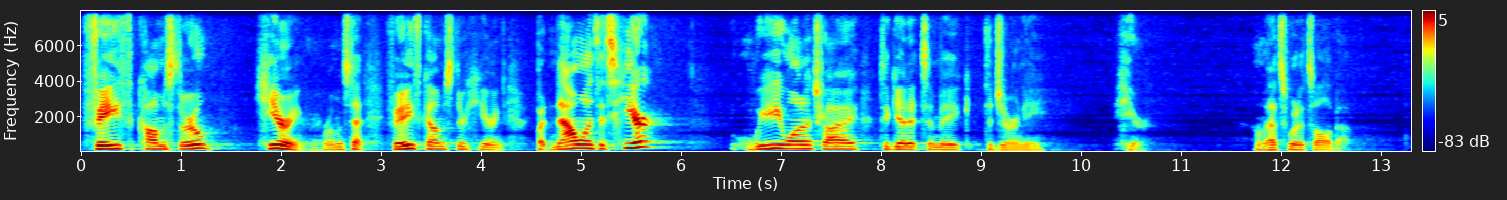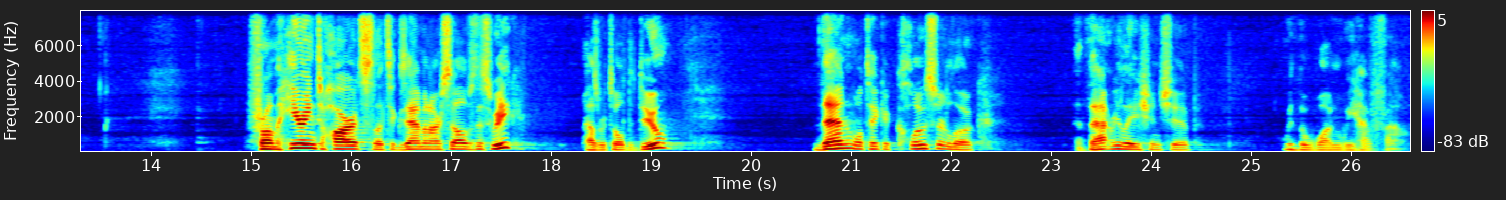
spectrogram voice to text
Faith comes through hearing, Romans 10. Faith comes through hearing. But now, once it's here, we want to try to get it to make the journey here. And that's what it's all about. From hearing to hearts, let's examine ourselves this week, as we're told to do. Then we'll take a closer look at that relationship with the one we have found.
